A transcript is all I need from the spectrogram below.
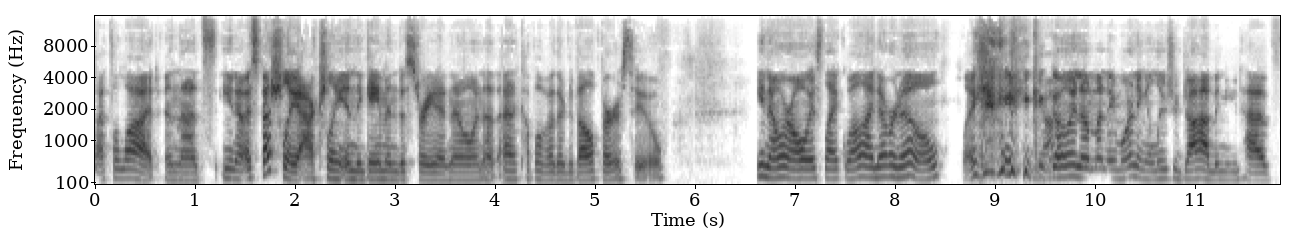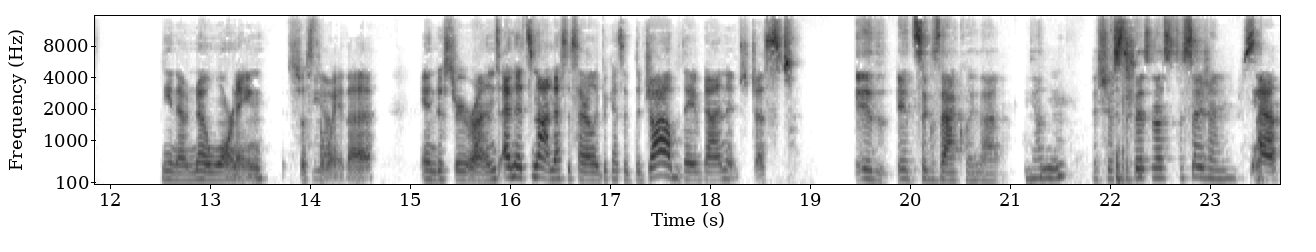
That's a lot, and that's you know, especially actually in the game industry. I know, and a, a couple of other developers who, you know, are always like, "Well, I never know." Like you could Yeah. go in on Monday morning and lose your job, and you'd have, you know, no warning. It's just the Yeah. way the industry runs, and it's not necessarily because of the job they've done. It's just It, it's exactly that. Yeah, Mhm. it's just a business decision. So, yeah.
